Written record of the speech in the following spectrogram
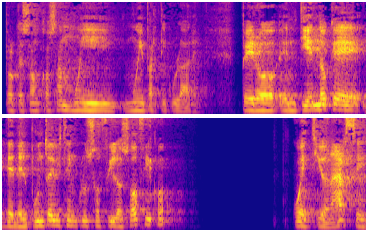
porque son cosas muy, muy particulares. Pero entiendo que desde el punto de vista incluso filosófico, cuestionarse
